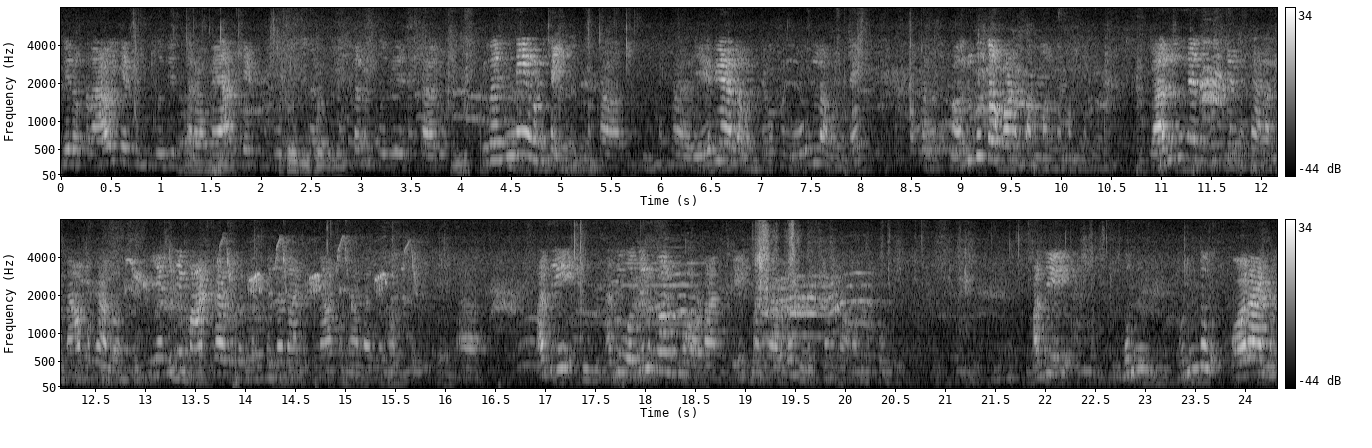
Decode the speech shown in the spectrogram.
మీరు ఒక రావి చెట్టును పూజిస్తారు ఒక యాప చెట్టును పూజిస్తారు పూజిస్తారు? ఇవన్నీ ఉంటాయి. ఒక ఏరియాలో ఉంటాయి ఒక ఊర్లో ఉంటాయి అరుగుతో కూడా సంబంధం ఉంది అరుగు మీద కూర్చొని చాలా జ్ఞాపకాలు వస్తాయి. ఇవన్నీ మాట్లాడుకుంటే పిల్లవాటి జ్ఞాపకాలు అన్నీ వస్తాయి. అది అది వదులుకొని పోవడానికి మన ఎవరైనా సిద్ధంగా అనుకుంది అది ముందు ముందు పోరాటం.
